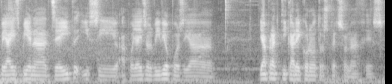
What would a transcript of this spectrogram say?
veáis bien a Jade y si apoyáis el vídeo pues ya, ya practicaré con otros personajes.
